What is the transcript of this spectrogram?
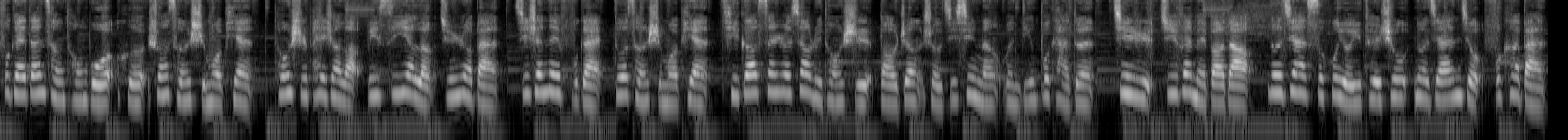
覆盖单层铜箔和双层石墨片，同时配上了 VC 液冷均热板，机身内覆盖多层石墨片，提高散热效率，同时保证手机性能稳定不卡顿。近日，据外媒报道，诺基亚似乎有意推出诺基亚 N9 复刻版，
